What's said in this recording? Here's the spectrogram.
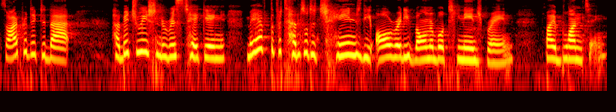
So I predicted that habituation to risk taking may have the potential to change the already vulnerable teenage brain by blunting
